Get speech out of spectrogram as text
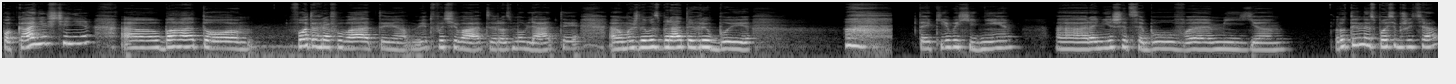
по Канівщині, е, багато фотографувати, відпочивати, розмовляти, е, можливо, збирати гриби. Такі вихідні. Раніше це був е, мій е, рутинний спосіб життя.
